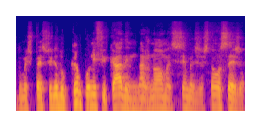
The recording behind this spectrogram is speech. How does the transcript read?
de uma espécie de do campo unificado nas normas de sistema de gestão, ou seja,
